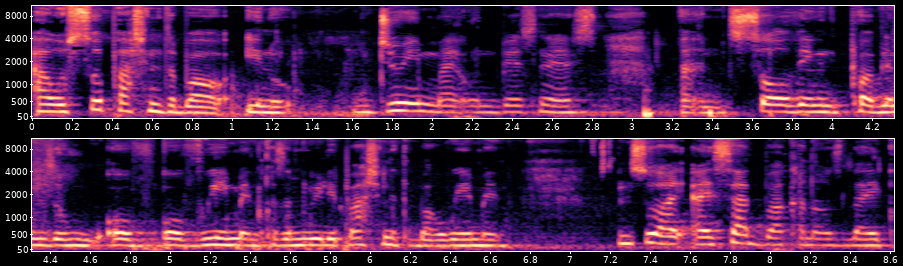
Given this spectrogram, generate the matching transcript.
I was so passionate about, you know, doing my own business and solving problems of, of, of women because I'm really passionate about women. And so I, I, sat back and I was like,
